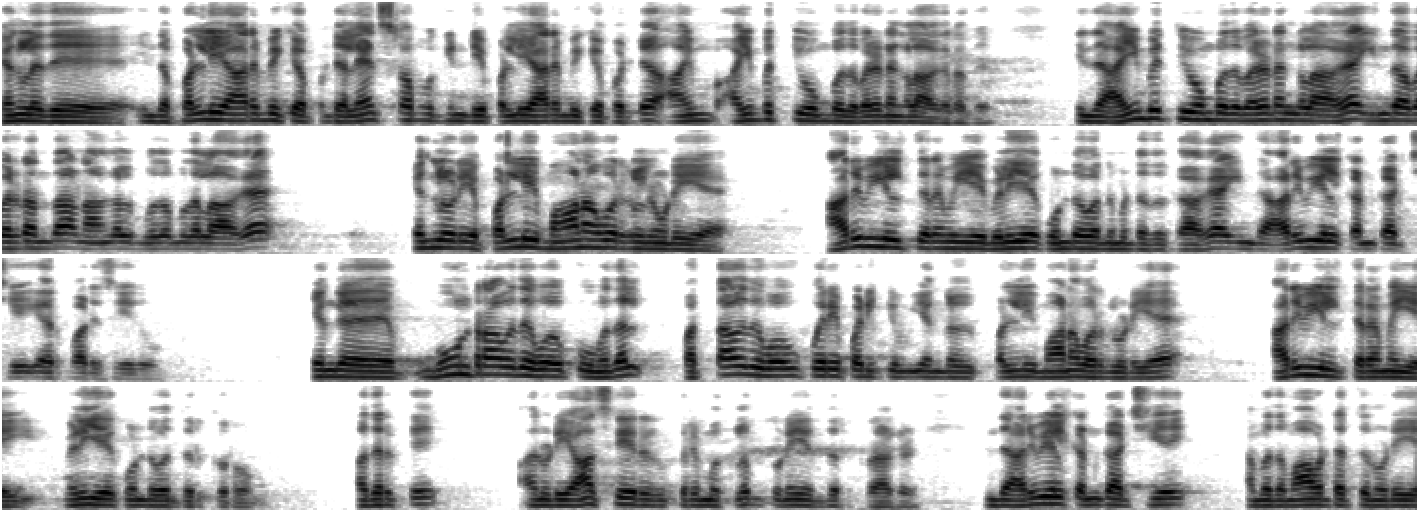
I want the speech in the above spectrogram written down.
எங்களது இந்த பள்ளி ஆரம்பிக்கப்பட்டு லைன்ஸ் ஆஃப் இந்திய பள்ளி ஆரம்பிக்கப்பட்டு ஐம் ஐம்பத்தி ஒன்பது வருடங்களாகிறது இந்த ஐம்பத்தி ஒன்பது வருடங்களாக இந்த வருடம்தான் நாங்கள் முத முதலாக எங்களுடைய பள்ளி மாணவர்களுடைய அறிவியல் திறமையை வெளியே கொண்டு வரணும் என்றதற்காக இந்த அறிவியல் கண்காட்சியை ஏற்பாடு செய்தோம். எங்கள் மூன்றாவது வகுப்பு முதல் பத்தாவது வகுப்பு வரை படிக்கும் எங்கள் பள்ளி மாணவர்களுடைய அறிவியல் திறமையை வெளியே கொண்டு வந்திருக்கிறோம். அதற்கு அதனுடைய ஆசிரியர் பெருமக்களும் துணை இருந்திருக்கிறார்கள். இந்த அறிவியல் கண்காட்சியை நமது மாவட்டத்தினுடைய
